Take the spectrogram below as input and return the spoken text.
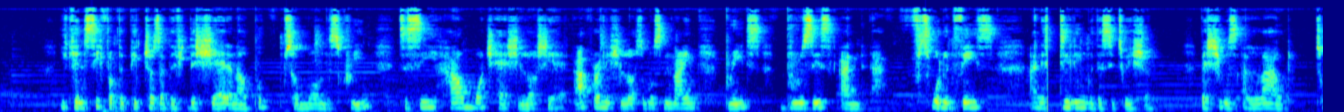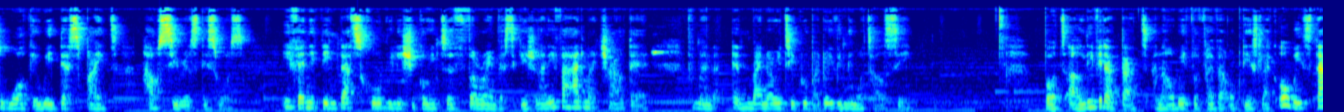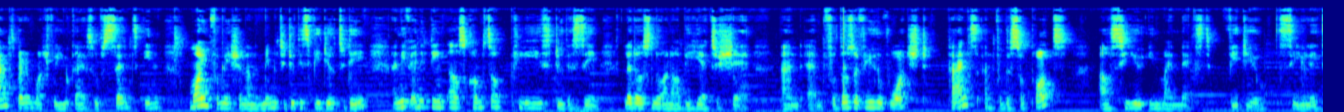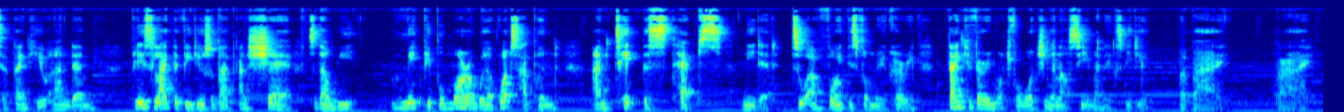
You can see from the pictures that they shared, and I'll put some more on the screen to see how much hair she lost. She apparently she lost almost nine braids, bruises, and swollen face, and is dealing with the situation. But she was allowed to walk away despite how serious this was. If anything, that school really should go into a thorough investigation. And if I had my child there from a minority group, I don't even know what I'll say but I'll leave it at that and I'll wait for further updates. Like always, thanks very much for you guys who've sent in more information and made me to do this video today. And if anything else comes up, please do the same. Let us know and I'll be here to share. And um, for those of you who've watched, thanks. And for the support, I'll see you in my next video. See you later. Thank you. And um, please like the video so that and share so that we make people more aware of what's happened and take the steps needed to avoid this from recurring. Thank you very much for watching and I'll see you in my next video. Bye-bye. Bye.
